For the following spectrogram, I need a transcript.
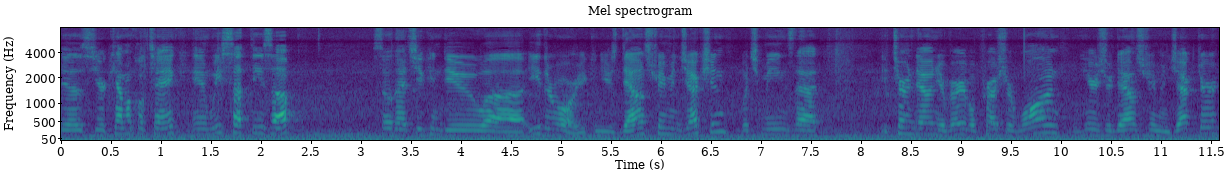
is your chemical tank, and we set these up so that you can do uh, either or. You can use downstream injection, which means that you turn down your variable pressure wand, and here's your downstream injector.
